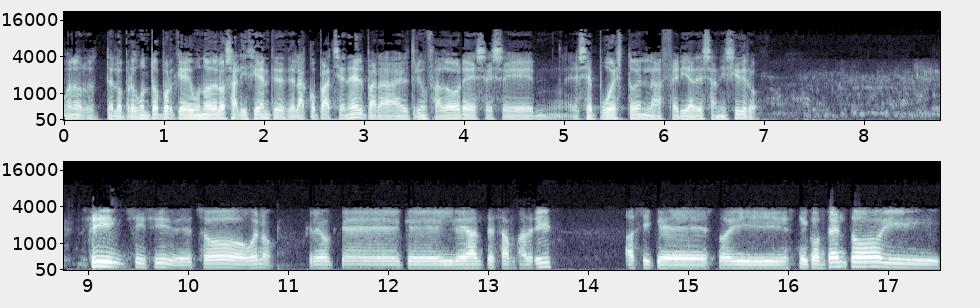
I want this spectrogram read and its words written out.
Bueno, te lo pregunto porque uno de los alicientes de la Copa Chenel para el triunfador es ese, puesto en la Feria de San Isidro. Sí, sí, sí. De hecho, bueno, creo que, que iré antes a Madrid, así que estoy, estoy contento y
